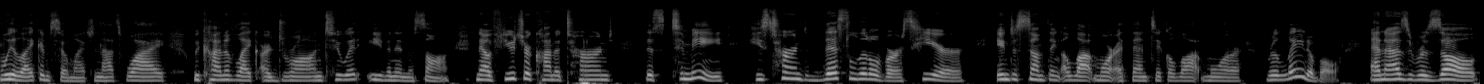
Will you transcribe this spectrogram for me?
we like him so much and that's why we kind of like are drawn to it even in the song. Now future kind of turned this to me he's turned this little verse here into something a lot more authentic a lot more relatable and as a result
